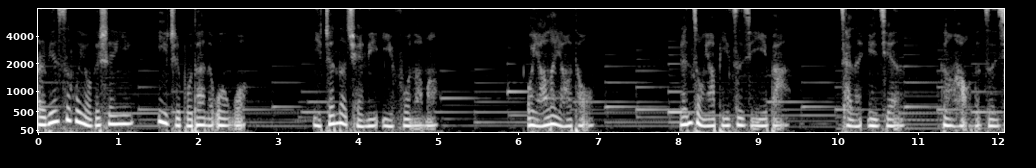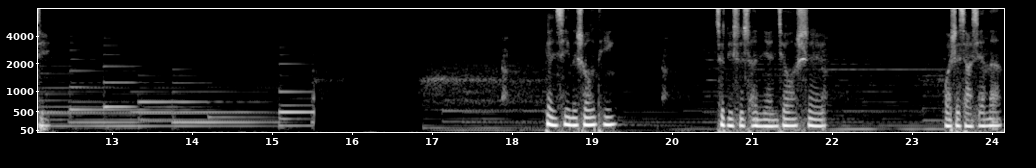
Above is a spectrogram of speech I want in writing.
耳边似乎有个声音一直不断的问我。你真的全力以赴了吗？我摇了摇头。人总要逼自己一把，才能遇见更好的自己。感谢你的收听，这里是陈年旧事，我是小仙嫩。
